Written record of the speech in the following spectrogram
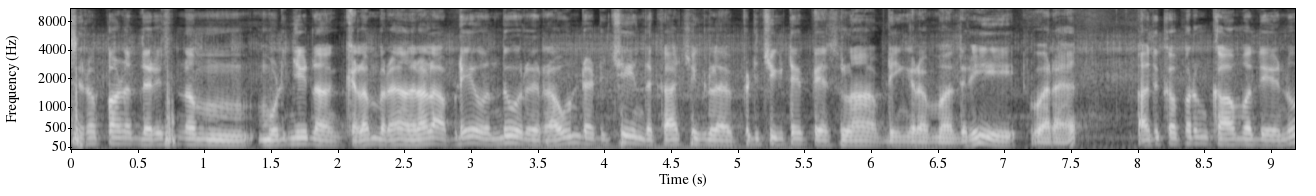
சிறப்பான தரிசனம் முடிஞ்சு நான் கிளம்புறேன். அதனால் அப்படியே வந்து ஒரு ரவுண்ட் அடித்து இந்த காட்சிகளை பிடிச்சிக்கிட்டே பேசலாம் அப்படிங்கிற மாதிரி வரேன். அதுக்கப்புறம் காமதேனு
